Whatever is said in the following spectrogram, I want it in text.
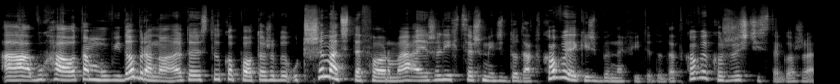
a WHO tam mówi, dobra, no ale to jest tylko po to, żeby utrzymać tę formę, a jeżeli chcesz mieć dodatkowe jakieś benefity, dodatkowe korzyści z tego, że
